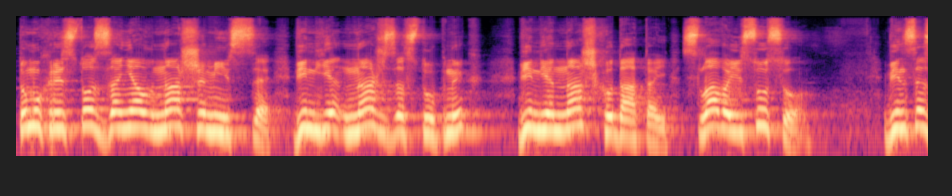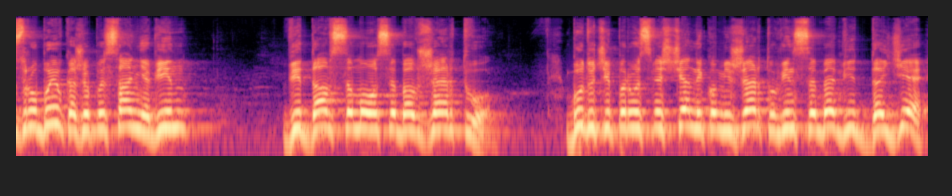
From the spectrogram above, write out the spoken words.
Тому Христос зайняв наше місце, Він є наш заступник. Він є наш ходатай, слава Ісусу! Він це зробив, каже Писання, Він віддав самого себе в жертву. Будучи первосвященником і жертву, Він себе віддає.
